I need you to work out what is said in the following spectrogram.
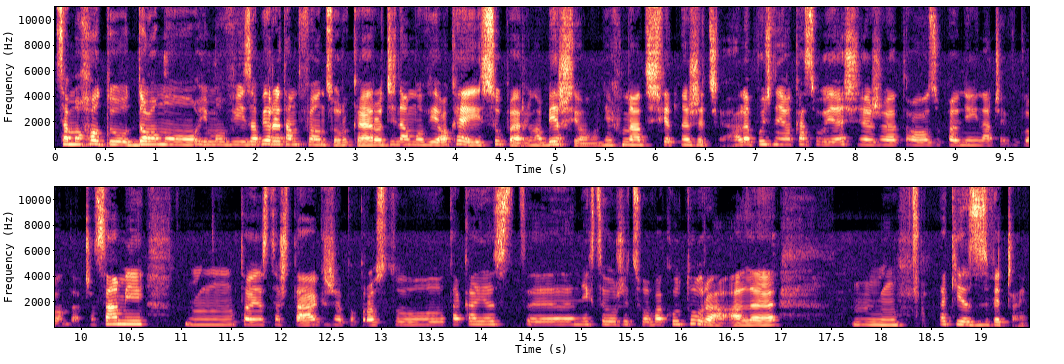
samochodu, domu i mówi: Zabiorę tam twoją córkę. Rodzina mówi: Okej, okay, super, no bierz ją, niech ma świetne życie. Ale później okazuje się, że to zupełnie inaczej wygląda. Czasami mm, to jest też tak, że po prostu taka jest, e, nie chcę użyć słowa kultura, ale taki jest zwyczaj,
